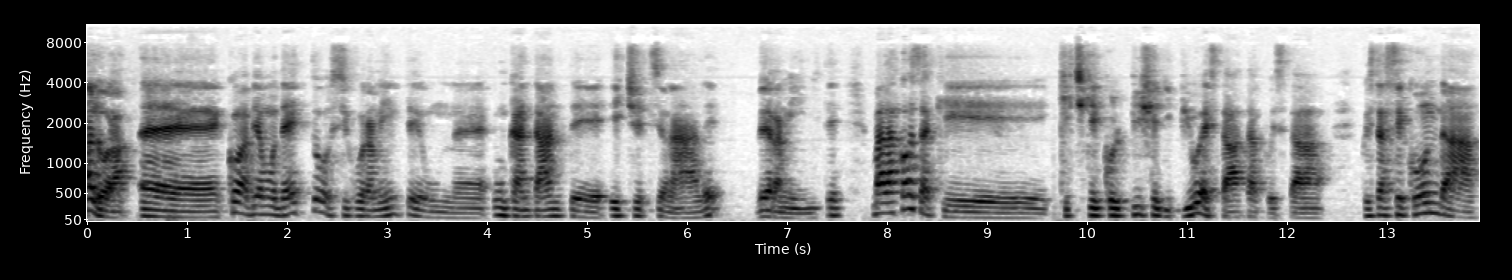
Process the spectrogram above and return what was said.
Allora, eh, come abbiamo detto, sicuramente un, eh, un cantante eccezionale, veramente, ma la cosa che, che, che colpisce di più è stata questa, questa seconda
